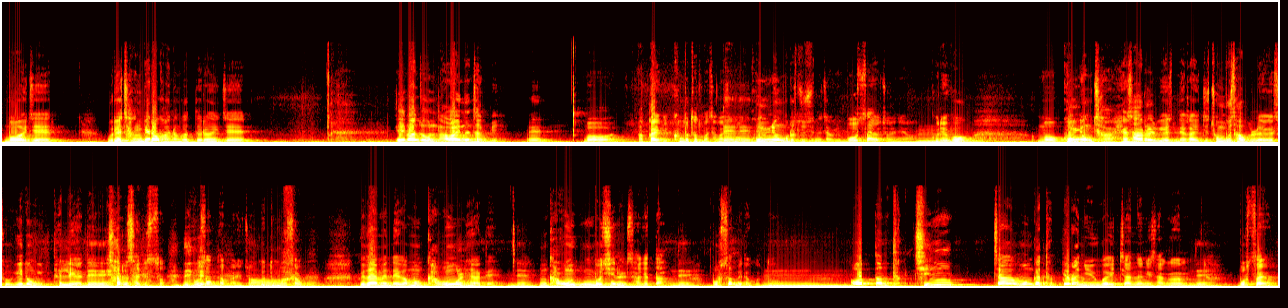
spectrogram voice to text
뭐 이제 우리가 장비라고 하는 것들은 이제 일반적으로 나와 있는 장비 네. 뭐 아까 얘기 컴퓨터도 마찬가지고 네네네. 공용으로 쓸 수 있는 장비 못 사요 전혀. 음. 그리고 뭐 공용차 회사를 위해서 내가 이제 정부 사업을 위해서 이동이 편리해야 돼 네. 차를 사겠어 못 산단 말이죠. 그것도 어. 못 사고 그 다음에 내가 뭔 가공을 해야 돼. 네. 그럼 가공 머신을 사겠다. 네. 못 삽니다 그것도. 음. 어떤 특 진짜 뭔가 특별한 이유가 있지 않는 이상은 네. 못 사요.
